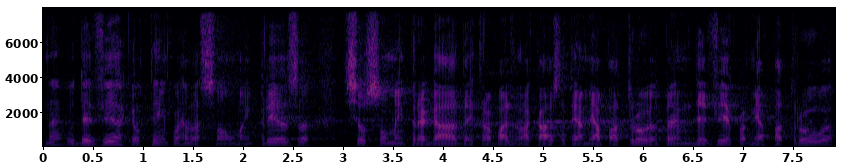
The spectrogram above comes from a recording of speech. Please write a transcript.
Né? O dever que eu tenho com relação a uma empresa, se eu sou uma empregada e trabalho na casa, tenho a minha patroa, eu tenho um dever com a minha patroa.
